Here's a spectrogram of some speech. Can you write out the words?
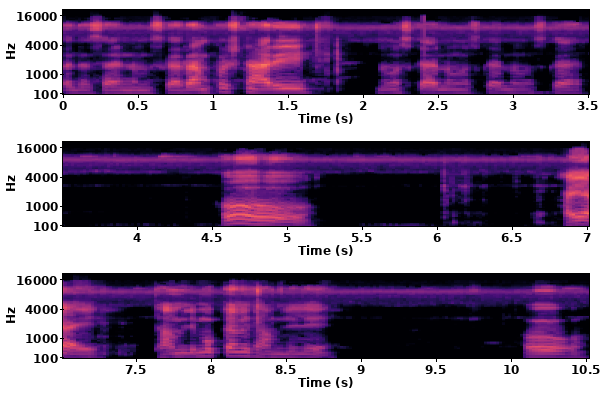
दादा साहेब नमस्कार. रामकृष्ण हरी. नमस्कार नमस्कार नमस्कार. हो हो. आहे आहे. थांबले मुक्कामी थांबलेले. आहे. हो.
